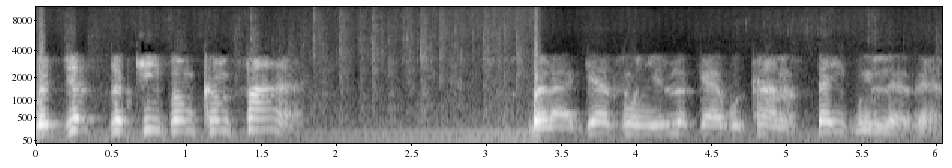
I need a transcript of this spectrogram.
but just to keep them confined. But I guess when you look at what kind of state we live in,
